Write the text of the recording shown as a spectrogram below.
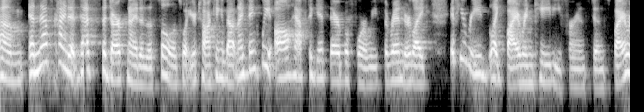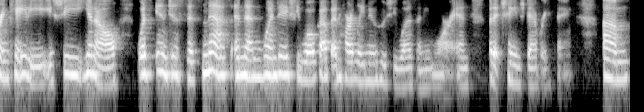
um, and that's kind of that's the dark night of the soul is what you're talking about and i think we all have to get there before we surrender like if you read like byron katie for instance byron katie she you know was in just this mess and then one day she woke up and hardly knew who she was anymore and but it changed everything um,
